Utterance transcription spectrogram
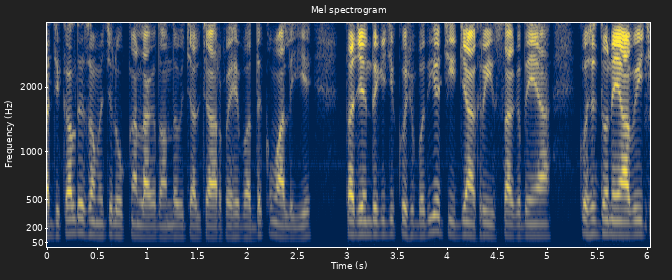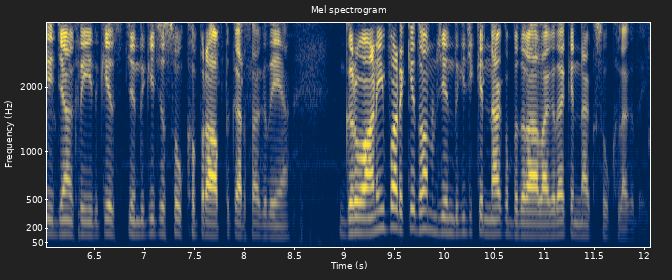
ਅੱਜ ਕੱਲ ਦੇ ਸਮੇਂ 'ਚ ਲੋਕਾਂ ਨੂੰ ਲੱਗਦਾ ਹੁੰਦਾ ਵੀ ਚੱਲ ਚਾਰ ਪੈਸੇ ਵੱਧ ਕਮਾ ਲਈਏ, ਤਾਂ ਜ਼ਿੰਦਗੀ 'ਚ ਕੁਝ ਵਧੀਆ ਚੀਜ਼ਾਂ ਖਰੀਦ ਸਕਦੇ ਆ ਕੁਝ ਦੁਨਿਆਵੀ ਚੀਜ਼ਾਂ ਖਰੀਦ ਕੇ ਜ਼ਿੰਦਗੀ 'ਚ ਸੁੱਖ ਪ੍ਰਾਪਤ ਕਰ ਸਕਦੇ ਆ ਗੁਰਬਾਣੀ ਪੜ੍ਹ ਕੇ ਤੁਹਾਨੂੰ ਜ਼ਿੰਦਗੀ 'ਚ ਕਿੰਨਾ ਕੁ ਬਦਲਾਅ ਲੱਗਦਾ, ਕਿੰਨਾ ਕੁ ਸੁੱਖ ਲੱਗਦਾ ਜੀ?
